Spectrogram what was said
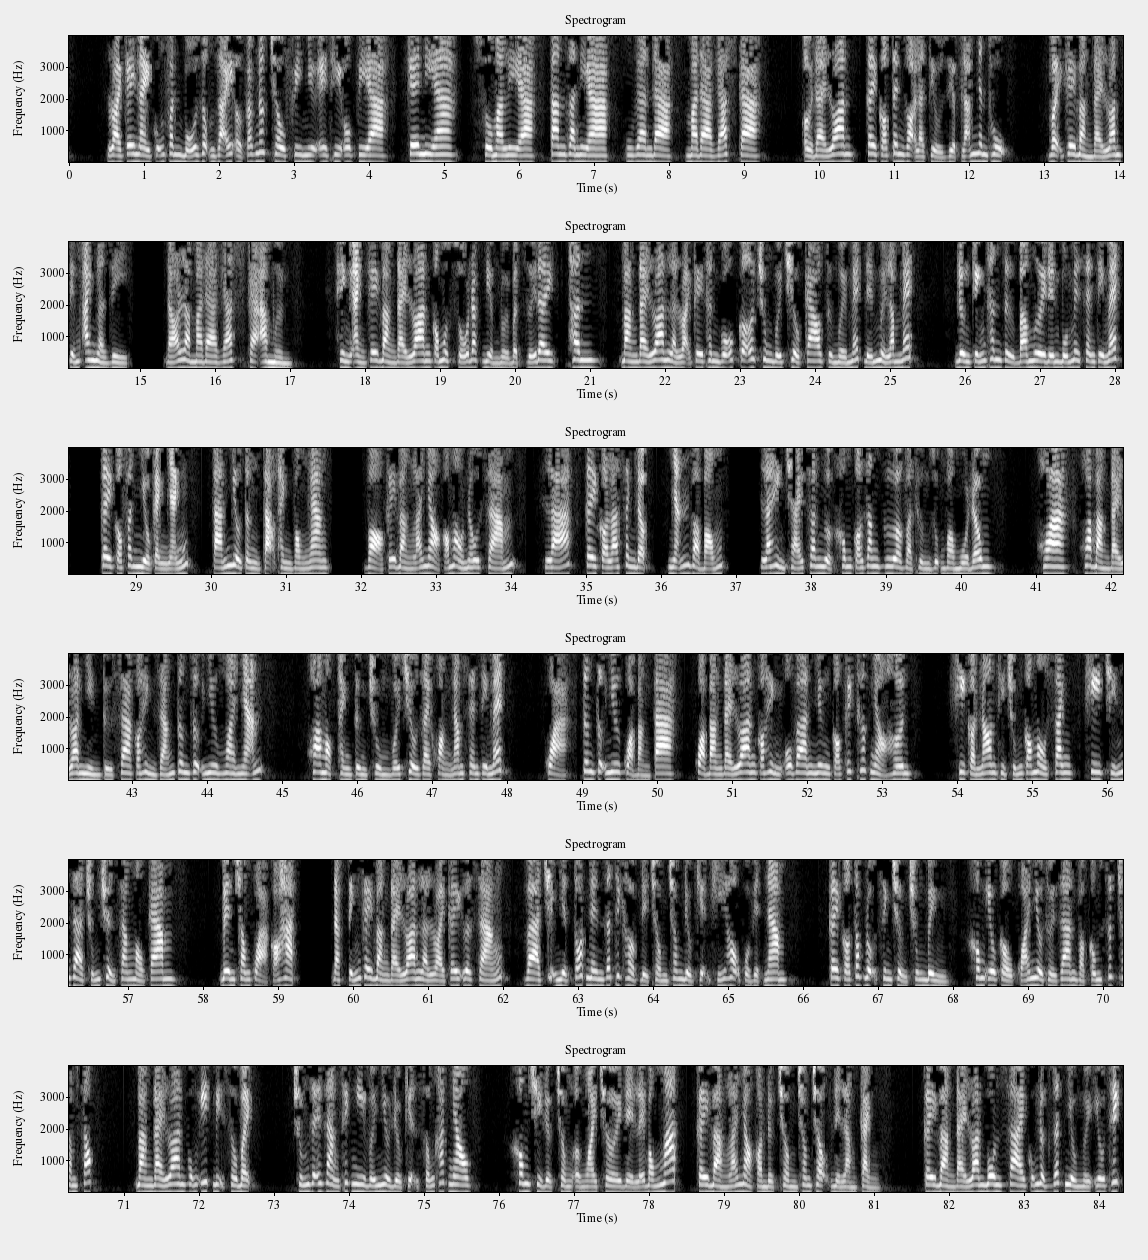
Loài cây này cũng phân bố rộng rãi ở các nước châu Phi như Ethiopia, Kenya, Somalia, Tanzania, Uganda, Madagascar. Ở Đài Loan, cây có tên gọi là tiểu diệp lãm nhân thụ. Vậy cây bàng Đài Loan tiếng Anh là gì? Đó là Madagascar almond. Hình ảnh cây bàng Đài Loan có một số đặc điểm nổi bật dưới đây. Thân, bàng Đài Loan là loại cây thân gỗ cỡ chung với chiều cao từ 10m đến 15m. Đường kính thân từ 30 đến 40cm. Cây có phân nhiều cành nhánh, tán nhiều tầng tạo thành vòng ngang. Vỏ cây bằng lá nhỏ có màu nâu xám. Lá, cây có lá xanh đậm, nhẵn và bóng. Lá hình trái xoan ngược không có răng cưa và thường dụng vào mùa đông. Hoa, hoa bàng Đài Loan nhìn từ xa có hình dáng tương tự như hoa nhãn. Hoa mọc thành từng chùm với chiều dài khoảng 5cm. Quả, tương tự như quả bàng ta, quả bàng Đài Loan có hình oval nhưng có kích thước nhỏ hơn. Khi còn non thì chúng có màu xanh, khi chín già chúng chuyển sang màu cam. Bên trong quả có hạt. Đặc tính cây bằng Đài Loan là loài cây ưa sáng, và chịu nhiệt tốt nên rất thích hợp để trồng trong điều kiện khí hậu của Việt Nam. Cây có tốc độ sinh trưởng trung bình, không yêu cầu quá nhiều thời gian và công sức chăm sóc. Bàng Đài Loan cũng ít bị sâu bệnh. Chúng dễ dàng thích nghi với nhiều điều kiện sống khác nhau. Không chỉ được trồng ở ngoài trời để lấy bóng mát, cây bàng lá nhỏ còn được trồng trong chậu để làm cảnh. Cây bàng Đài Loan bonsai cũng được rất nhiều người yêu thích.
